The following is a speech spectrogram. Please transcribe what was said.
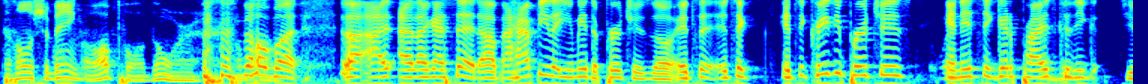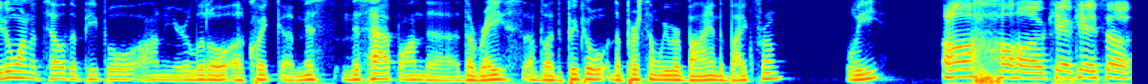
The whole shebang. oh, I'll pull. Don't worry. no, but uh, I, I like I said, um, I'm happy that you made the purchase. Though it's a it's a it's a crazy purchase and it's a good price because you. you don't want to tell the people on your little uh, quick uh, mis- mishap on the the race of uh, the people the person we were buying the bike from, Lee. Oh, okay, okay. So,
